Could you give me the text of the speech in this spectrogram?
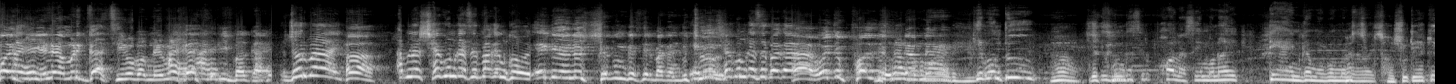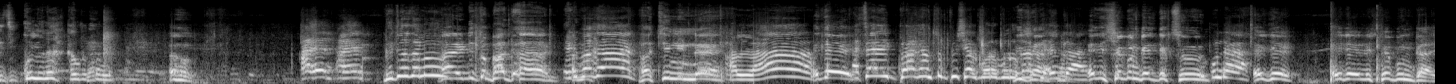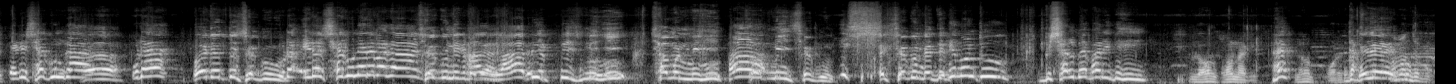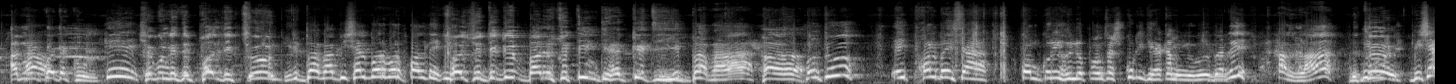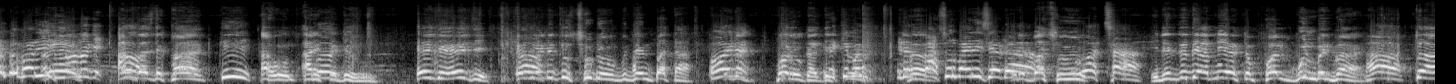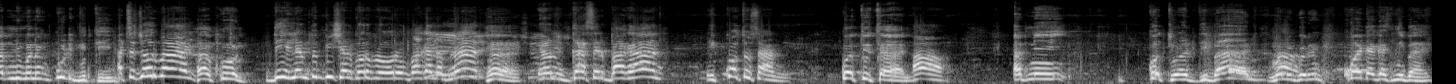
এনে আমার গাছ ছিল বাবা আমার গাছেরই বাগান। জোর ভাই হ্যাঁ। আপনার সেগুন গাছের বাগান কই? এই যে হলো সেগুন গাছের বাগান বুঝছ? সেগুন গাছের বাগান। হ্যাঁ ওই যে ফল দেখুন আপনি। কি বন্ধু? হ্যাঁ সেগুন গাছের ফল আছে মনে হয় টেয়া ইনকাম হবে মনে হয়। ছয়শো টাকা কেজি। কইও না কাউরে কইও আহেন আহেন। ভিতরে যাব? হ্যাঁ এটি তো বাগান। এই বাগান? হ্যাঁ চিনিন না। আল্লাহ। এই যে- আচ্ছা এই বাগান তো বিশাল বড় বড় গাছ। এই যে সেগুন গাছ কোনটা? এই যে এই যে হলো সেগুন গাছ। এটি সেগুন গাছ। হ্যাঁ। ওটা? ওইটা তো সেগুন। ওটা এটা সেগুনের বাগান। সেগুনের বাগান। আল্লাহ পিস মিহি সামন মিহি। সব মিহি সেগুন। সেগুন মন্টু বিশাল ব্যাপারী দেখি। লন ফোন আগে হ্যাঁ? পরে। হ্যাঁ। কথা কোন কি? সেগুন গাছের ফল দেখছুন? বাবা বিশাল বড় বড় ফল দেখি। ছয়শো থেকে বারোশো তিন কেজি। বাবা। হ্যাঁ। মন্টু এই ফল বেচা কম করে হইল পঞ্চাশ কোটি টাকা কামাই হবে এবারে আল্লাহ বিশাল ব্যাপারী গাছ দেখবেন কি? আহুন আরেকটা দেখুন। এই যে এই যে এটা তো ছোট বুঝলেন পাতা। ও, এটা- বড় গাছ কি বল এটা হ্যাঁ। বাসুর বাইরে আচ্ছা। এটা যদি আপনি একটা ফল বুন পারবেন হ্যাঁ। তো আপনি মনে করেন বুদ্ধি আচ্ছা জোর ভাই। হ্যাঁ কোন? তো বিশাল বড় বড় বাগান আপনার। হ্যাঁ। এখন গাছের বাগান এই কত চান কত চান হ্যাঁ। আপনি কত আর দিবেন মনে করেন কয়টা গাছ নিবেন?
